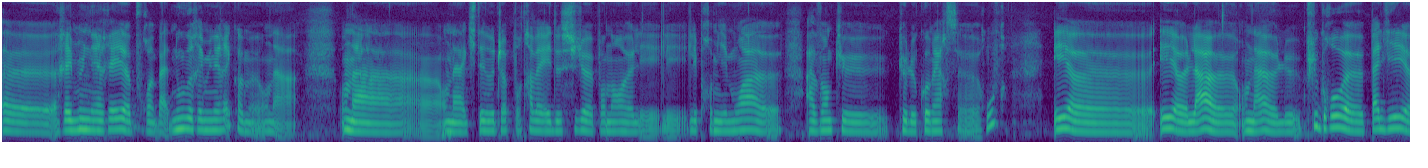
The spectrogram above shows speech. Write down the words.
rémunérer, pour bah, nous rémunérer comme on a on a, on a quitté notre job pour travailler dessus euh, pendant euh, les, premiers mois euh, avant que, que le commerce rouvre. Et, et là, on a le plus gros palier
